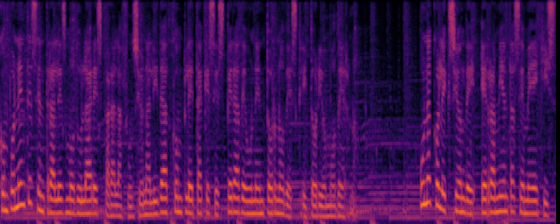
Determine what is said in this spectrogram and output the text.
Componentes centrales modulares para la funcionalidad completa que se espera de un entorno de escritorio moderno. Una colección de herramientas MX,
